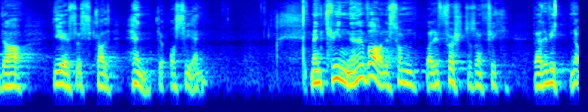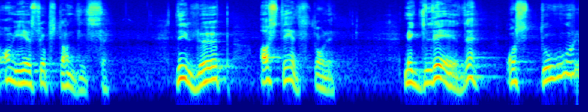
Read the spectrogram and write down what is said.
da Jesus skal hente oss igjen. Men kvinnene var det som var de første som fikk være vitne om Jesu oppstandelse. De løp av sted, står det, med glede og stor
